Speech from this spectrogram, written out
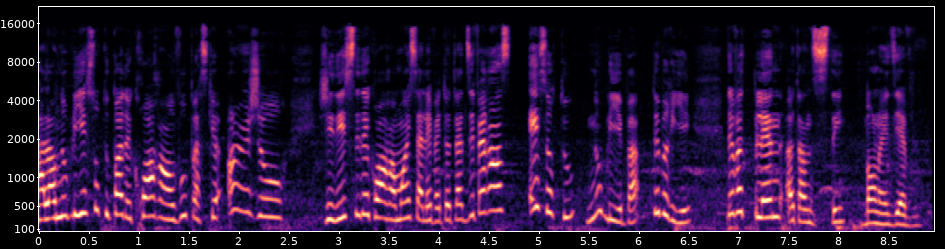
Alors n'oubliez surtout pas de croire en vous parce qu'un jour, j'ai décidé de croire en moi et ça allait faire toute la différence. Et surtout, n'oubliez pas de briller de votre pleine authenticité. Bon lundi à vous.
